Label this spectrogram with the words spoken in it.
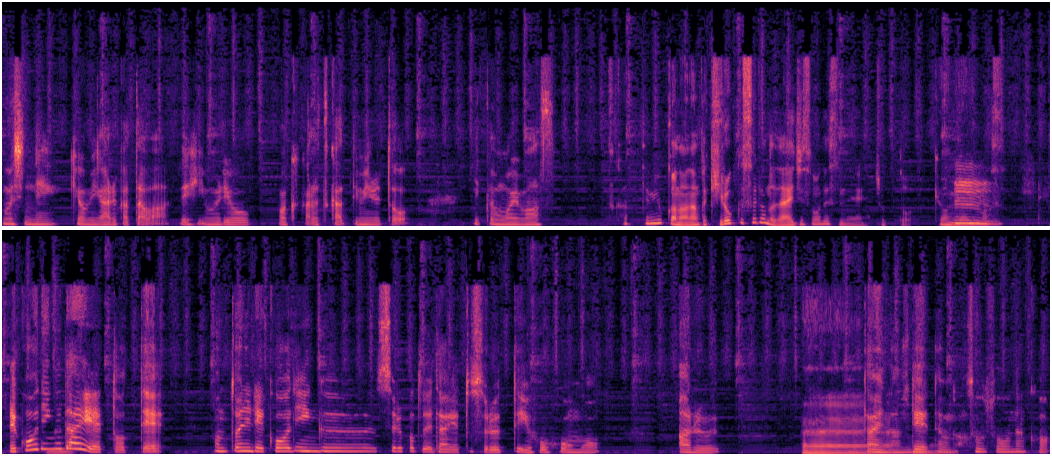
もしね興味がある方はぜひ無料枠から使ってみるといいと思います使ってみようかな。なんか記録するの大事そうですね。ちょっと興味あります。レコーディングダイエットって、本当にレコーディングすることでダイエットするっていう方法もあるえーみたいなんで、多分そうなんだそうそうなんか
